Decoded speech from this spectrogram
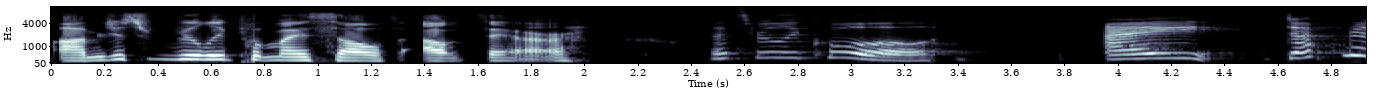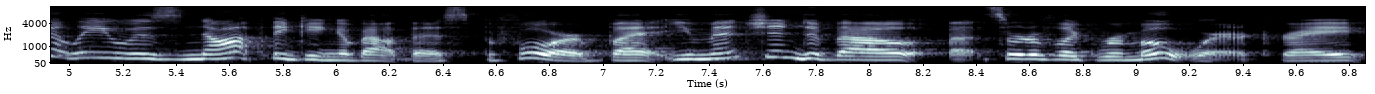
Um, just really put myself out there. That's really cool. I definitely was not thinking about this before, but you mentioned about uh, sort of like remote work, right?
